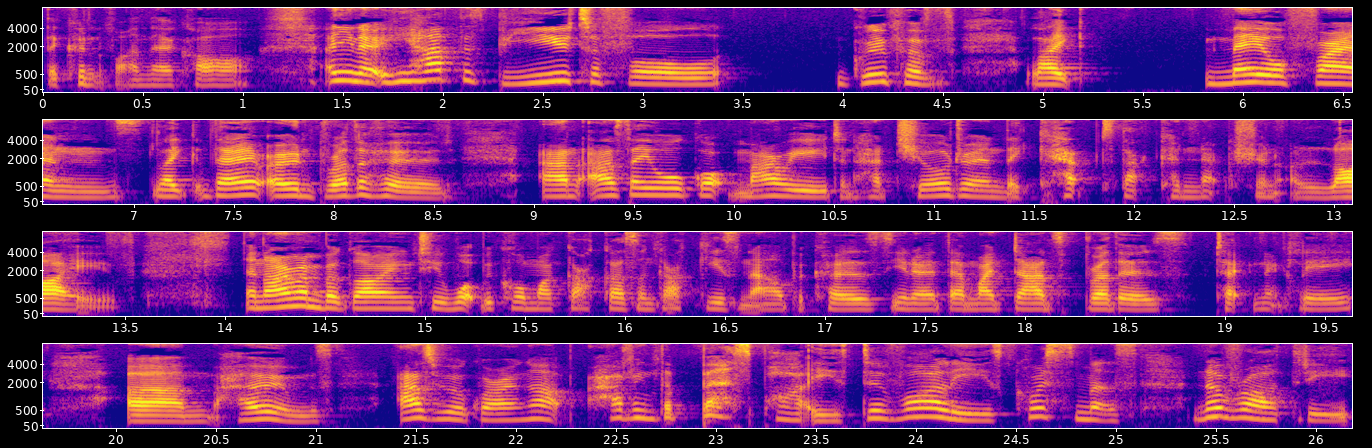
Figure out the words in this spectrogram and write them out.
they couldn't find their car. And you know, he had this beautiful group of like male friends, like their own brotherhood. And as they all got married and had children, they kept that connection alive. And I remember going to what we call my kakas and kakis now because, you know, they're my dad's brothers, technically, um, homes. As we were growing up, having the best parties, Diwali's, Christmas, Navratri,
